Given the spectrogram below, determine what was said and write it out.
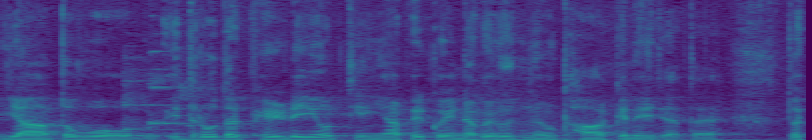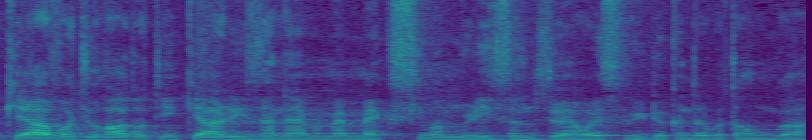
یا تو وہ ادھر ادھر پھر رہی ہوتی ہیں یا پھر کوئی نہ کوئی انہیں اٹھا کے لے جاتا ہے۔ تو کیا وجوہات ہوتی ہیں؟ کیا ریزن ہے میں میکسیمم ریزنز جو ہیں وہ اس ویڈیو کے اندر بتاؤں گا۔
